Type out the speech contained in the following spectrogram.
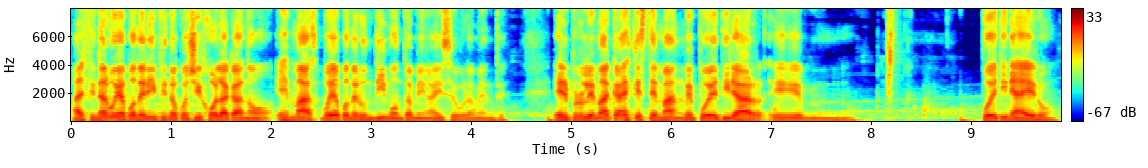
al final voy a poner Infinito con She-Hulk acá, ¿no? Es más, voy a poner un Demon también ahí seguramente. El problema acá es que este man me puede tirar... Eh, puede tiene aero.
